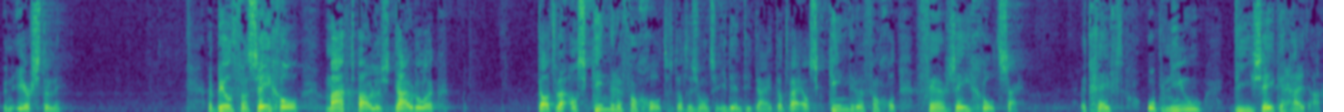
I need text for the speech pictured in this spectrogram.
een eersteling. Het beeld van zegel maakt Paulus duidelijk dat wij als kinderen van God, dat is onze identiteit, dat wij als kinderen van God verzegeld zijn. Het geeft opnieuw die zekerheid aan.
